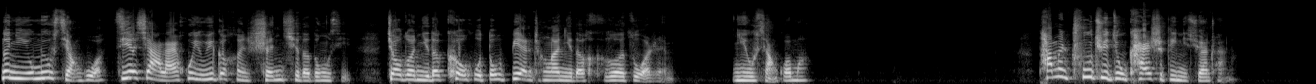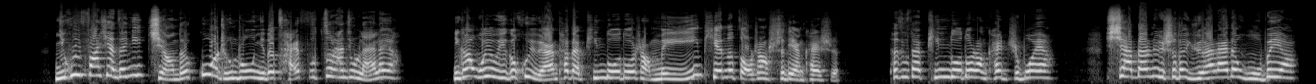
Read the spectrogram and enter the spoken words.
那你有没有想过，接下来会有一个很神奇的东西，叫做你的客户都变成了你的合作人？你有想过吗？他们出去就开始给你宣传了，你会发现在你讲的过程中，你的财富自然就来了呀。你看，我有一个会员，他在拼多多上，每一天的早上十点开始，他就在拼多多上开直播呀，下单率是他原来的五倍啊。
